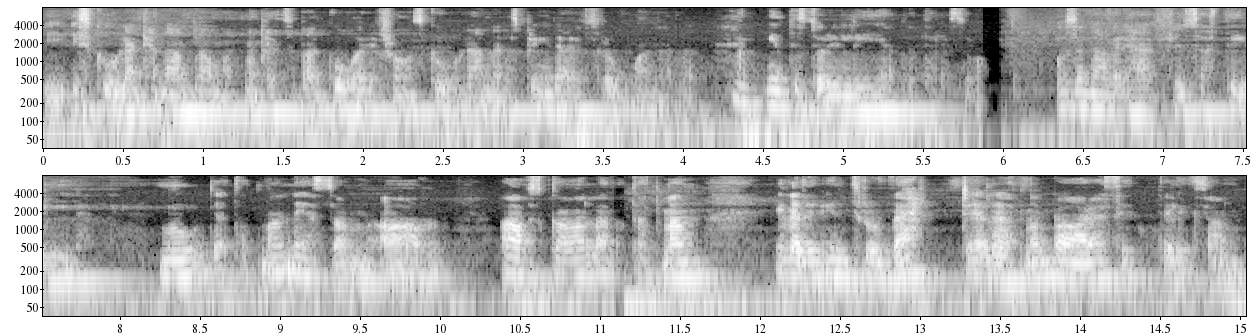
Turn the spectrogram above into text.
I, I, skolan kan det handla om att man plötsligt bara går ifrån skolan eller springer därifrån eller mm. inte står i ledet eller så. Och sen har vi det här frysa still-modet, att man är som av, avskalat, att man är väldigt introvert eller att man bara sitter liksom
